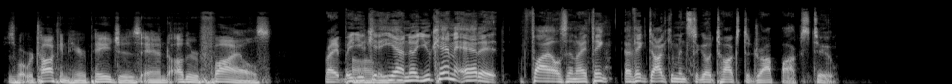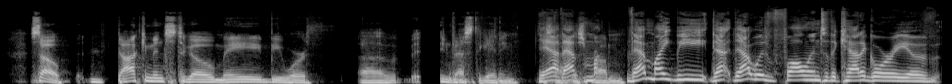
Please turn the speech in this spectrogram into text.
which is what we're talking here, pages and other files. Right, but you Um, can yeah, no, you can edit files and I think I think documents to go talks to Dropbox too. So documents to go may be worth uh, investigating. Yeah, that problem. that might be that that would fall into the category of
